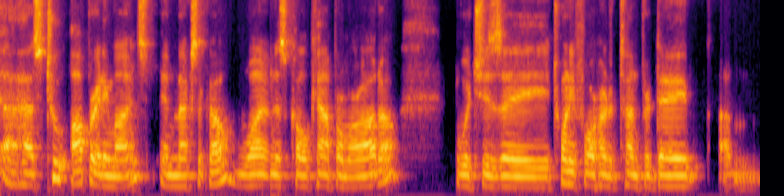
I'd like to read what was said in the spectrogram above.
uh, has two operating mines in Mexico. One is called Campo Morado, which is a 2,400 ton per day um,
